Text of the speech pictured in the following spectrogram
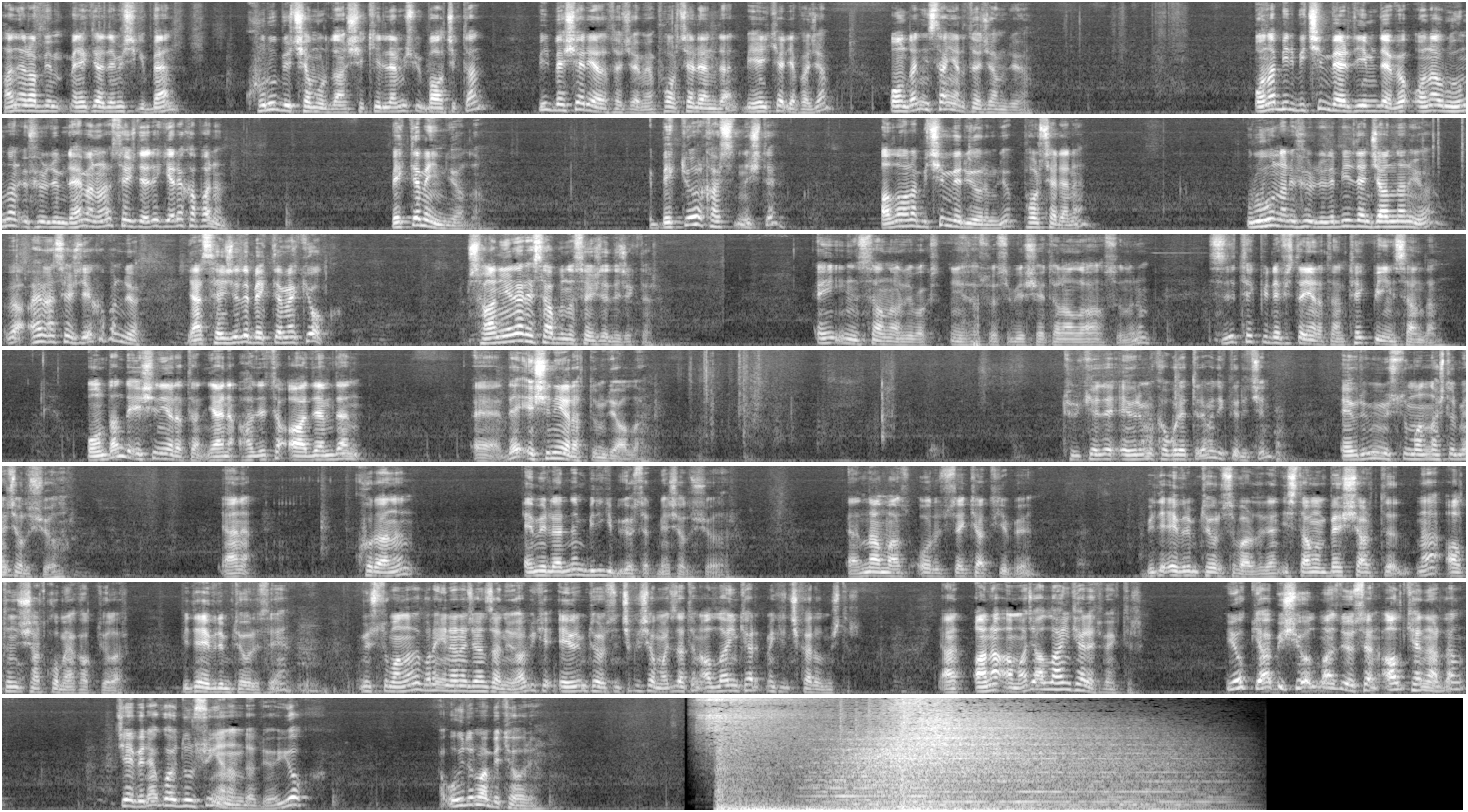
Hani Rabbim melekler demiş ki ben kuru bir çamurdan şekillenmiş bir balçıktan bir beşer yaratacağım. Yani porselenden bir heykel yapacağım. Ondan insan yaratacağım diyor. Ona bir biçim verdiğimde ve ona ruhumdan üfürdüğümde hemen ona secde ederek yere kapanın. Beklemeyin diyor Allah. E, bekliyor karşısında işte. Allah ona biçim veriyorum diyor porselene. Ruhundan üfürdüğünde birden canlanıyor ve hemen secdeye kapanın diyor. Yani secdede beklemek yok. Saniyeler hesabında secde edecekler. Ey insanlar diyor bak İsa suresi bir şeytan Allah'a sınırım. Sizi tek bir nefisten yaratan, tek bir insandan. Ondan da eşini yaratan yani Hazreti Adem'den e, de eşini yarattım diyor Allah. Türkiye'de evrimi kabul ettiremedikleri için evrimi Müslümanlaştırmaya çalışıyorlar. Yani Kur'an'ın emirlerinden biri gibi göstermeye çalışıyorlar. Yani namaz, oruç, zekat gibi. Bir de evrim teorisi vardır. Yani İslam'ın beş şartına altıncı şart koymaya kalkıyorlar. Bir de evrim teorisi. Müslümanlar da buna inanacağını zannediyor. Halbuki evrim teorisinin çıkış amacı zaten Allah'ı inkar etmek için çıkarılmıştır. Yani ana amacı Allah'ı inkar etmektir. Yok ya bir şey olmaz diyor. Sen al kenardan cebine koy dursun yanında diyor. Yok. Uydurma bir teori.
